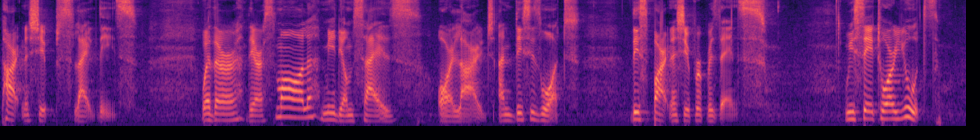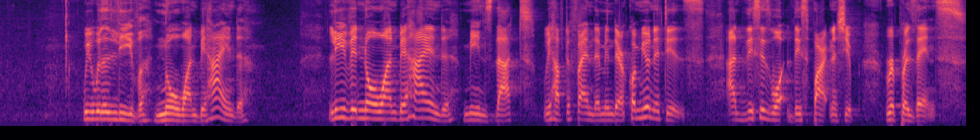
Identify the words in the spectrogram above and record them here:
partnerships like these whether they are small, medium size, or large. And this is what this partnership represents. We say to our youth, we will leave no one behind. Leaving no one behind means that we have to find them in their communities. And this is what this partnership represents.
